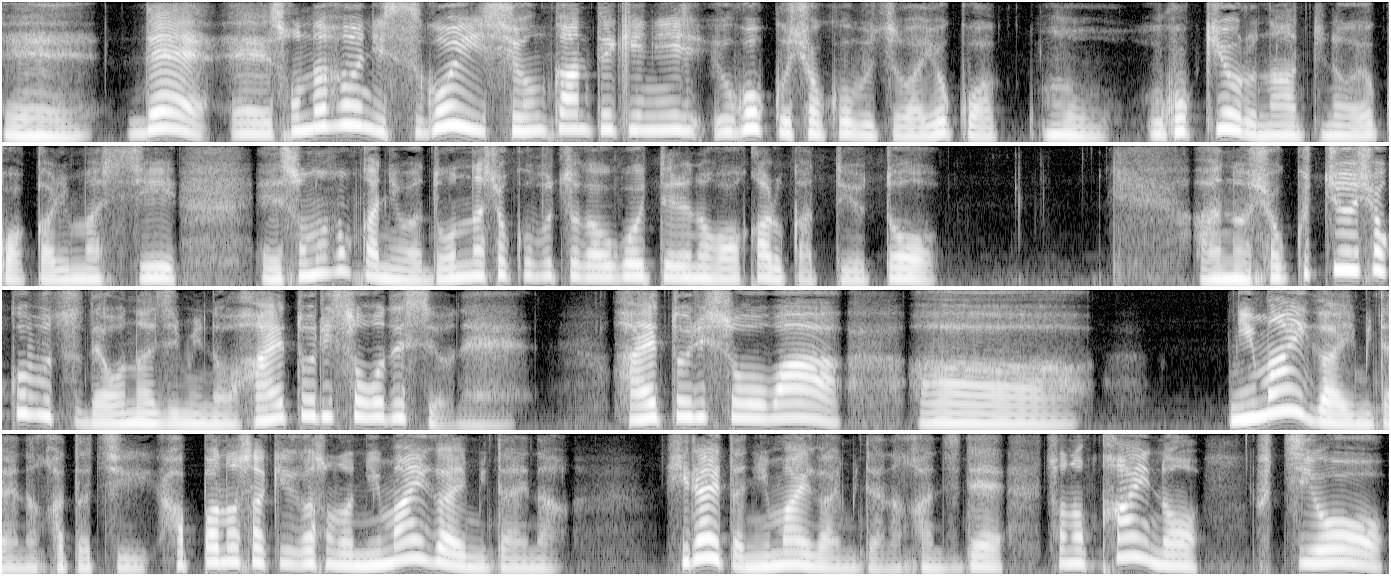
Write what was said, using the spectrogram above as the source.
えーで、えーそんな風にすごい瞬間的に動く植物はよくわ、もう動きよるなっていうのがよくわかりますし、えーその他にはどんな植物が動いてるのがわかるかっていうと、あの、食虫植物でおなじみのハエトリソウですよね。ハエトリソウは、あ二枚貝みたいな形、葉っぱの先がその二枚貝みたいな開いた二枚貝みたいな感じで、その貝の縁を、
